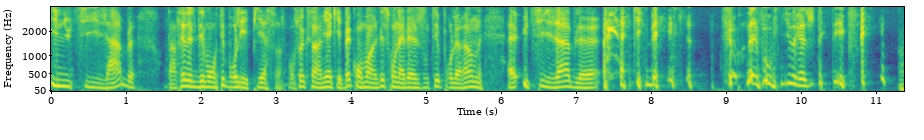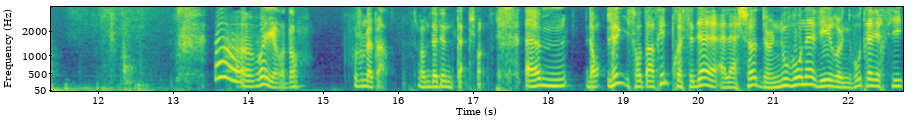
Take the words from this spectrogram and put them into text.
inutilisable. On est en train de le démonter pour les pièces. C'est pour ça que ça en vient à Québec. On va enlever ce qu'on avait ajouté pour le rendre euh, utilisable euh, à Québec. On avait oublié de rajouter des frais. ah, voyons donc. Faut que je me parle. Je vais me donner une tape, je pense. Euh, donc là, ils sont en train de procéder à, l'achat d'un nouveau navire, un nouveau traversier.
